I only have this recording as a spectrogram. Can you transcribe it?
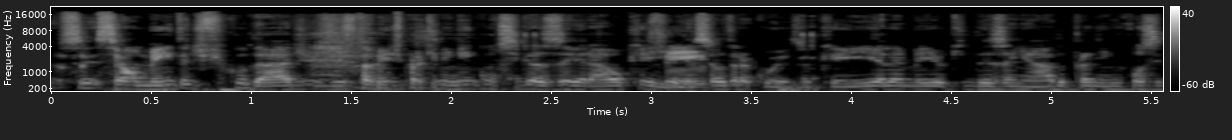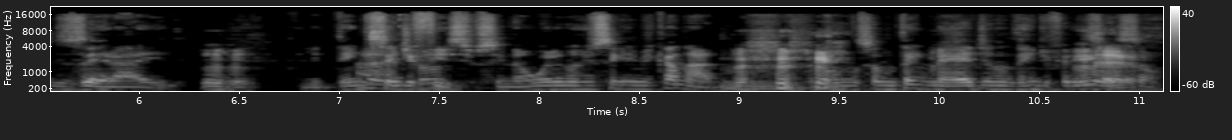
Você, você aumenta a dificuldade justamente para que ninguém consiga zerar o QI. Sim. Essa é outra coisa. O QI ele é meio que desenhado para ninguém conseguir zerar ele. Uhum. Ele tem que É, ser então- difícil, senão ele não significa nada. Uhum. Então você não tem média, não tem diferenciação.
